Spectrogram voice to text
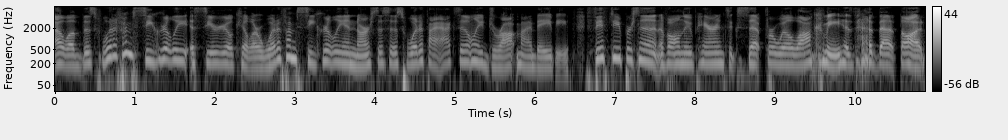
I love this. What if I'm secretly a serial killer? What if I'm secretly a narcissist? What if I accidentally drop my baby? 50% of all new parents, except for Will Lochamy, has had that thought.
